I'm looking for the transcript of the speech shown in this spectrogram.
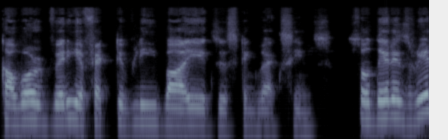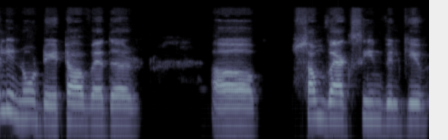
covered very effectively by existing vaccines. So there is really no data whether uh, some vaccine will give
